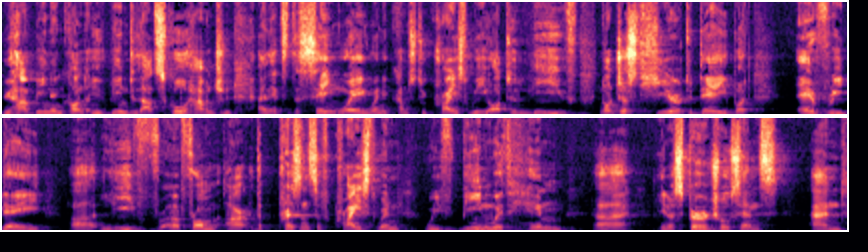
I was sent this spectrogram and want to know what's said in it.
You have been in contact you've been to that school haven't you? And it's the same way when it comes to christ. We ought to leave not just here today but every day uh, leave uh, from our, the presence of christ when we've been with him uh, in a spiritual sense. And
